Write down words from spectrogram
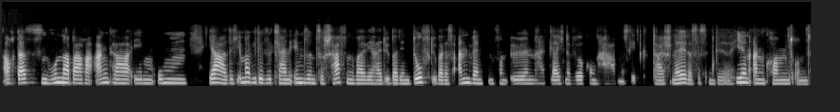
Auch das ist ein wunderbarer Anker, eben um ja sich immer wieder diese kleinen Inseln zu schaffen, weil wir halt über den Duft, über das Anwenden von Ölen halt gleich eine Wirkung haben. Es geht total schnell, dass es im Gehirn ankommt und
